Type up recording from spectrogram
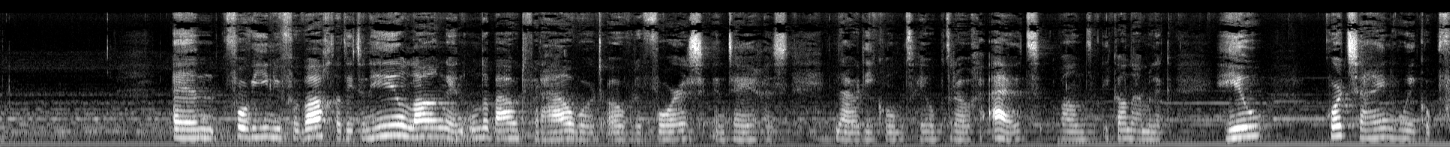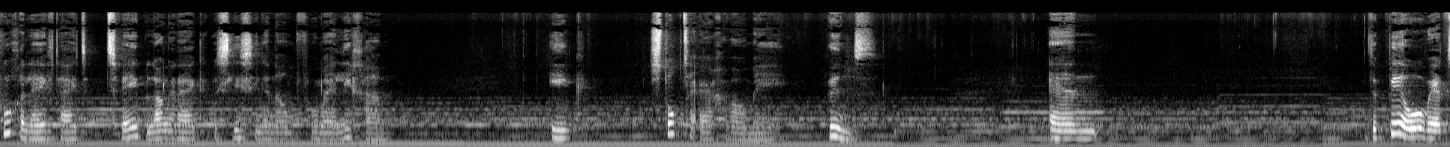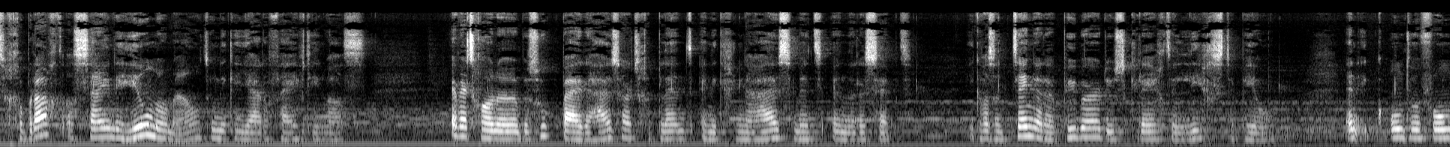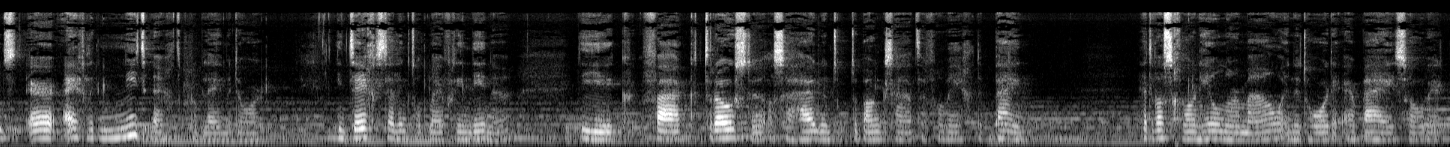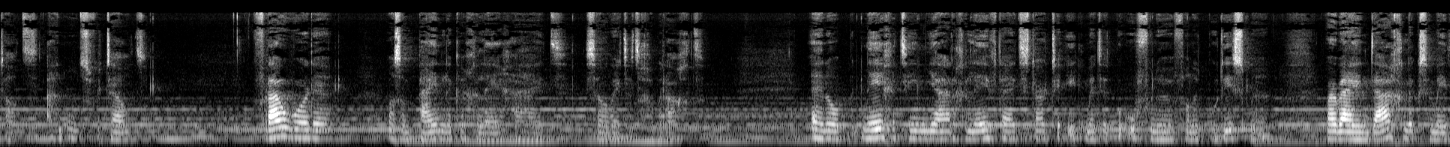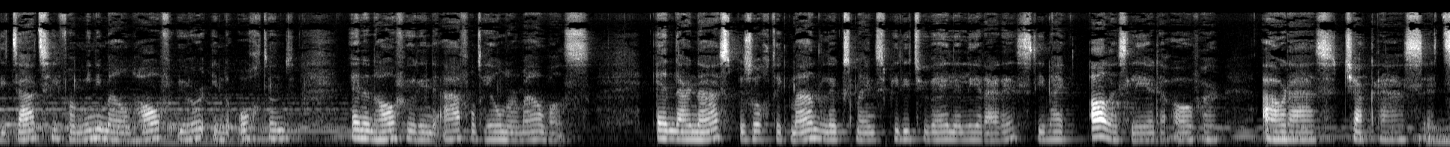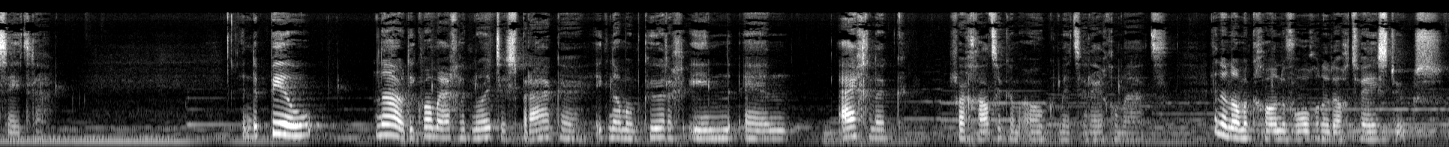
En voor wie nu verwacht dat dit een heel lang en onderbouwd verhaal wordt over de voor's en tegens, nou die komt heel bedrogen uit. Want ik kan namelijk heel kort zijn hoe ik op vroege leeftijd twee belangrijke beslissingen nam voor mijn lichaam. Ik stopte er gewoon mee. Punt. En de pil werd gebracht als zijnde heel normaal toen ik een jaar of 15 was. Er werd gewoon een bezoek bij de huisarts gepland en ik ging naar huis met een recept. Ik was een tengere puber, dus kreeg de lichtste pil. En ik ondervond er eigenlijk niet echt problemen door. In tegenstelling tot mijn vriendinnen, die ik vaak troostte als ze huilend op de bank zaten vanwege de pijn. Het was gewoon heel normaal en het hoorde erbij, zo werd dat aan ons verteld. Vrouw worden was een pijnlijke gelegenheid, zo werd het gebracht. En op 19-jarige leeftijd startte ik met het beoefenen van het boeddhisme, waarbij een dagelijkse meditatie van minimaal een half uur in de ochtend en een half uur in de avond heel normaal was. En daarnaast bezocht ik maandelijks mijn spirituele lerares, die mij alles leerde over aura's, chakra's, etc. En de pil, nou, die kwam eigenlijk nooit ter sprake. Ik nam hem keurig in en eigenlijk vergat ik hem ook met regelmaat. En dan nam ik gewoon de volgende dag twee stuks.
